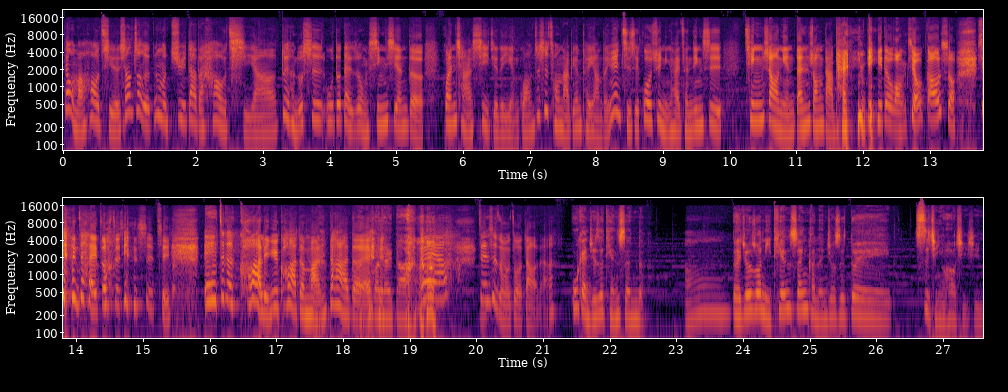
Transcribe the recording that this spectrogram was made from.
但我蛮好奇的，像这个那么巨大的好奇啊，对很多事物都带着这种新鲜的观察细节的眼光，这是从哪边培养的？因为其实过去您还曾经是青少年单双打排名第一的网球高手，现在还做这件事情，哎、欸，这个跨领域跨的蛮大的、欸，哎，跨太大。对呀、啊，这件事怎么做到的、啊？我感觉是天生的。哦，对，就是说你天生可能就是对事情有好奇心。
